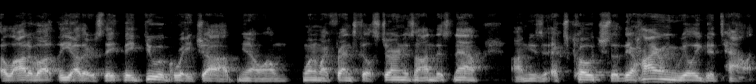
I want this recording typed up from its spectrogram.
a lot of the others, they, they do a great job. You know, um, one of my friends, Phil Stern, is on this now. Um, he's an ex coach. So they're hiring really good talent.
